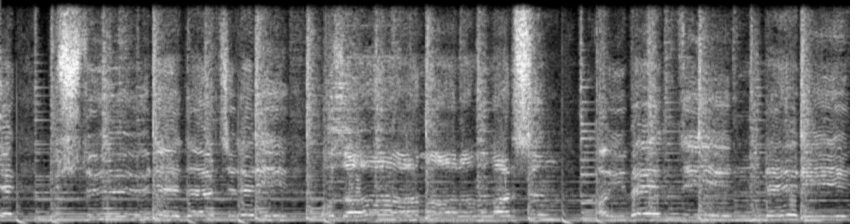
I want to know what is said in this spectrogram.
çöktürecek Üstüne dertleri o zaman anlarsın kaybettiğin değeri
